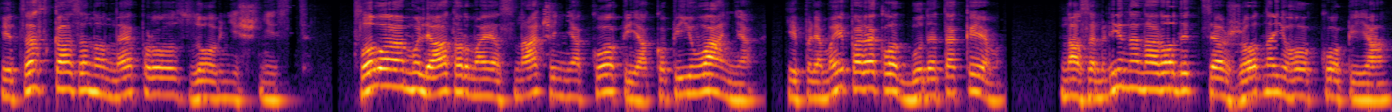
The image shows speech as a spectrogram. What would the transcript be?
І це сказано не про зовнішність. Слово емулятор має значення копія, копіювання, і прямий переклад буде таким: на землі не народиться жодна його копія.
